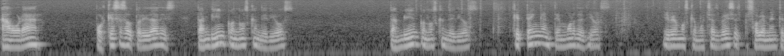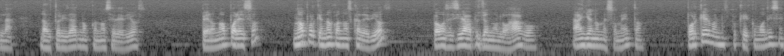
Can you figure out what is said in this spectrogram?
a orar, porque esas autoridades también conozcan de Dios, también conozcan de Dios, que tengan temor de Dios. Y vemos que muchas veces, pues obviamente la, la autoridad no conoce de Dios, pero no por eso, no porque no conozca de Dios, vamos a decir, ah, pues yo no lo hago, ah, yo no me someto. ¿Por qué, hermanos? Porque como dice,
